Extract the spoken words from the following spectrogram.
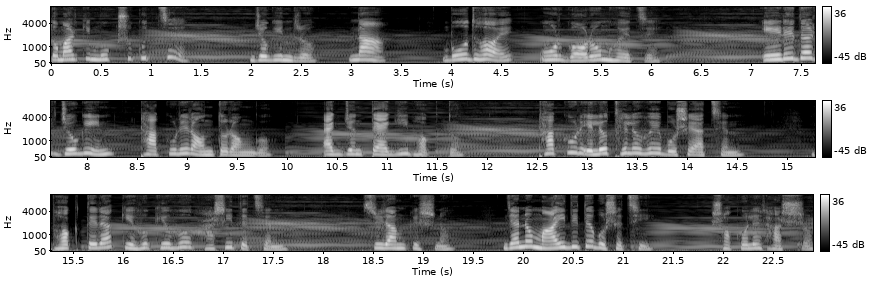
তোমার কি মুখ শুকুচ্ছে? যোগীন্দ্র, না, বোধ হয় ওর গরম হয়েছে। এড়েদার যোগিন ঠাকুরের অন্তরঙ্গ, একজন ত্যাগী ভক্ত। ঠাকুর এলোথেলো হয়ে বসে আছেন। ভক্তেরা কেহ কেহ হাসিতেছেন। শ্রীরামকৃষ্ণ, যেন মাই দিতে বসেছি। সকলের হাস্য।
